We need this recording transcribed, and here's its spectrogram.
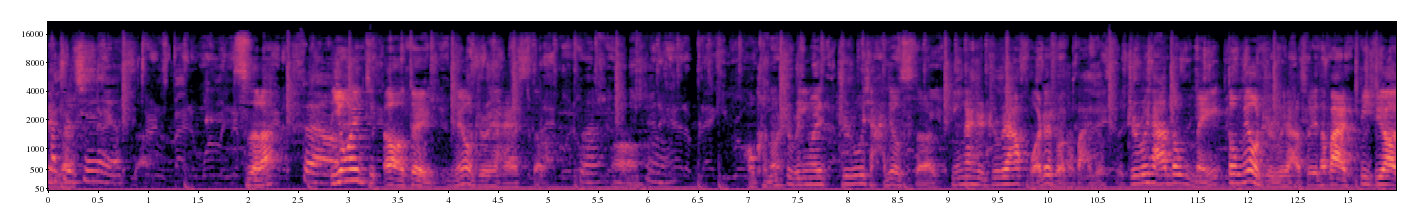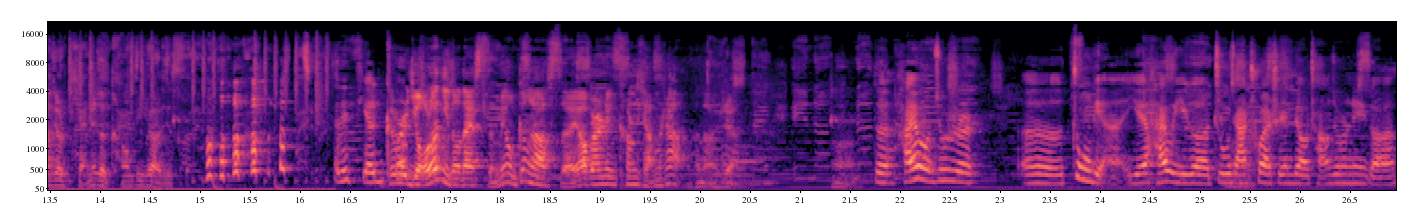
他至亲也死了。死了？对啊，因为哦对，没有蜘蛛侠也死了。对，哦嗯，哦，可能是不是因为蜘蛛侠就死了？应该是蜘蛛侠活着时候他爸就死，蜘蛛侠都没都没有蜘蛛侠，所以他爸必须要就是填这个坑，必须要去死。还得填坑。就是有了你都得死，没有更要死，要不然那个坑填不上，可能是。嗯，对，还有就是，呃，重点也还有一个蜘蛛侠出来时间比较长，就是那个，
